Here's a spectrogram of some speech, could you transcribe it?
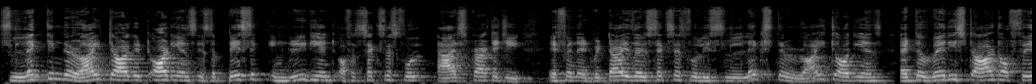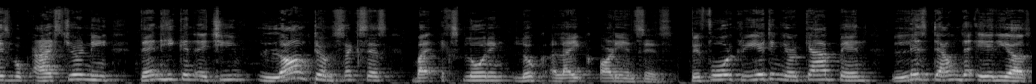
Selecting the right target audience is the basic ingredient of a successful ad strategy. If an advertiser successfully selects the right audience at the very start of Facebook ads journey, then he can achieve long-term success by exploring look-alike audiences. Before creating your campaign, list down the areas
